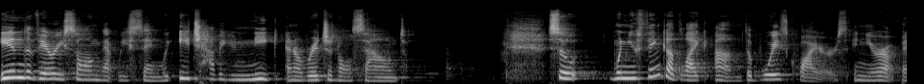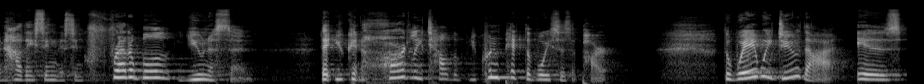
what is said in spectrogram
in the very song that we sing. We each have a unique and original sound. So when you think of like um, the boys' choirs in Europe and how they sing this incredible unison, that you can hardly tell, the, you couldn't pick the voices apart. The way we do that is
